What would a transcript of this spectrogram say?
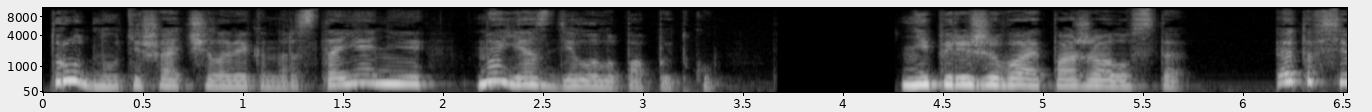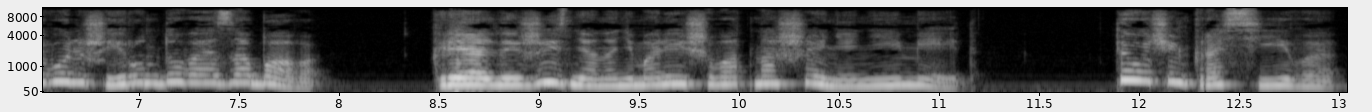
Трудно утешать человека на расстоянии, но я сделала попытку. «Не переживай, пожалуйста. Это всего лишь ерундовая забава. К реальной жизни она ни малейшего отношения не имеет. Ты очень красивая,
